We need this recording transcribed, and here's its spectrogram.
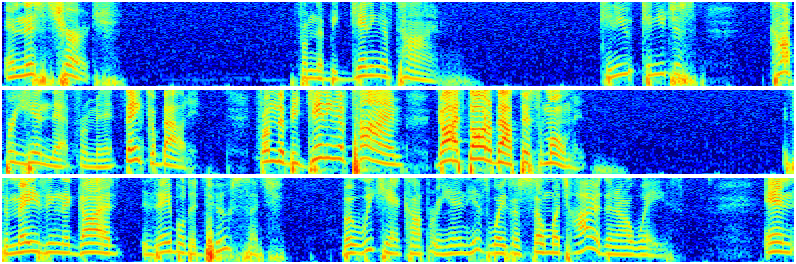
in this church, from the beginning of time. Can you, can you just comprehend that for a minute? Think about it. From the beginning of time, God thought about this moment. It's amazing that God is able to do such, but we can't comprehend. His ways are so much higher than our ways. And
